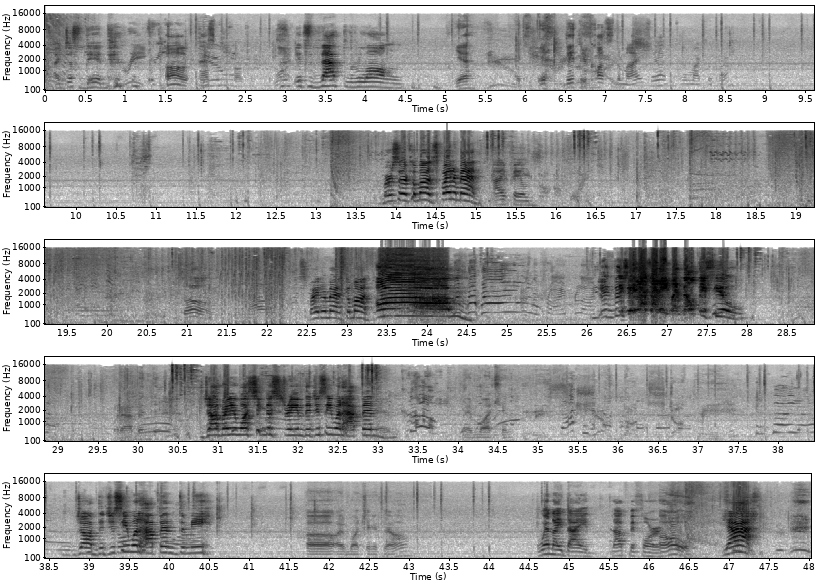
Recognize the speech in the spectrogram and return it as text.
I just did. Oh, that's it's that long. Yeah. Yeah, Did you customize it? The microphone? Mercer, come on, Spider-Man! I failed. So, now. Spider-Man, come on! Um! She doesn't even notice you! What happened? Job, are you watching the stream? Did you see what happened? I'm watching. Job, did you see what happened to me Uh, I'm watching it now. when I died? Not before. Oh! Yeah!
